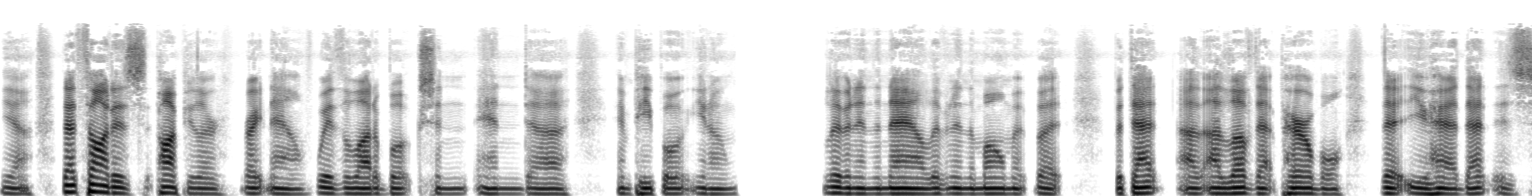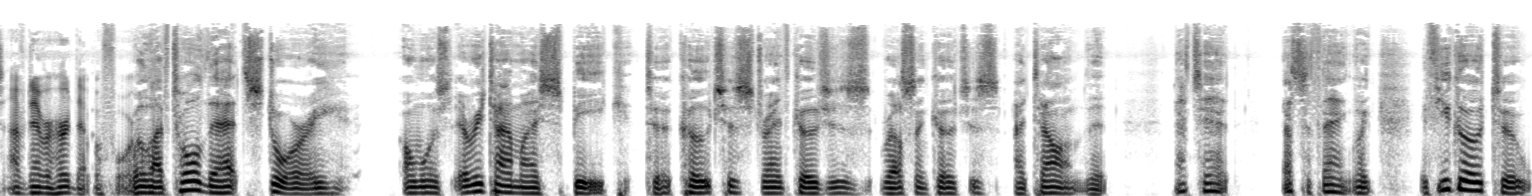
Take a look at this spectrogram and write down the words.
Yeah, that thought is popular right now with a lot of books and and uh, and people, you know, living in the now, living in the moment. But but that I, I, love that parable that you had. That is I've never heard that before. Well, I've told that story almost every time I speak to coaches, strength coaches, wrestling coaches. I tell them that that's it. That's the thing. Like if you go to,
